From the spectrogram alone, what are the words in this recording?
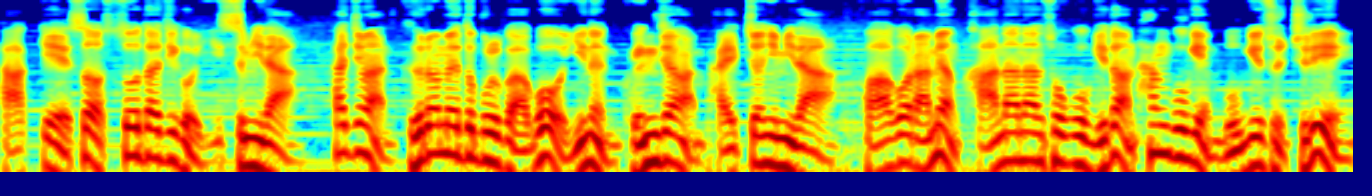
각계에서 쏟아지고 있습니다. 하지만 그럼에도 불구하고 이는 굉장한 발전입니다. 과거라면 가난한 소국이던 한국의 무기 수출이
